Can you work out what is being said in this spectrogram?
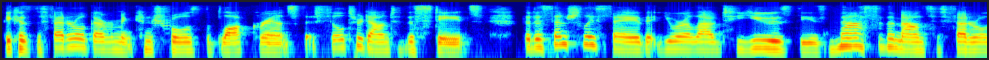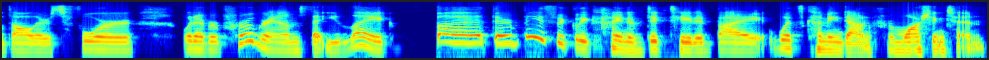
because the federal government controls the block grants that filter down to the states that essentially say that you are allowed to use these massive amounts of federal dollars for whatever programs that you like, but they're basically kind of dictated by what's coming down from Washington.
